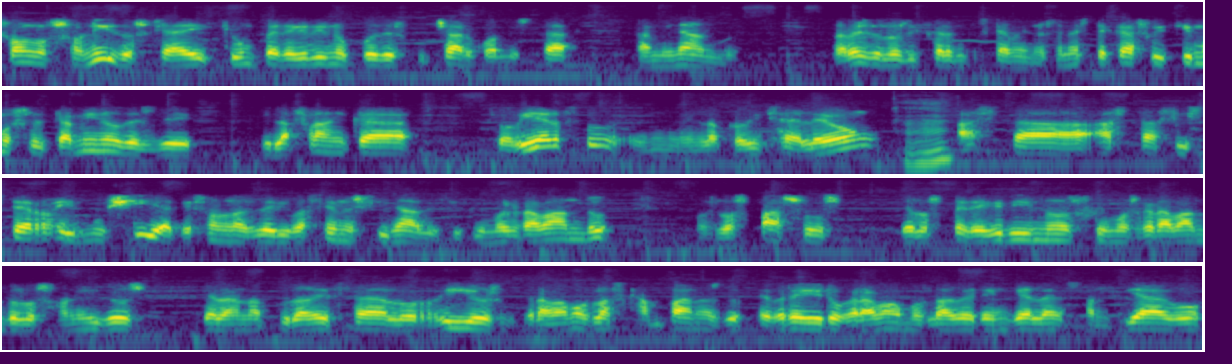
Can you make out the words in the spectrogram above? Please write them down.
son los sonidos que hay que un peregrino puede escuchar cuando está caminando través de los diferentes caminos. En este caso hicimos el camino desde Vilafranca Tobierzo, en, la provincia de León, hasta, hasta Fisterra y Muxía, que son las derivaciones finales. Y fuimos grabando pues, los pasos de los peregrinos, fuimos grabando los sonidos de la naturaleza, los ríos, grabamos las campanas de Febreiro, grabamos la berenguela en Santiago,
